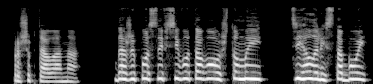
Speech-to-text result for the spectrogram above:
— прошептала она. «Даже после всего того, что мы делали с тобой!»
